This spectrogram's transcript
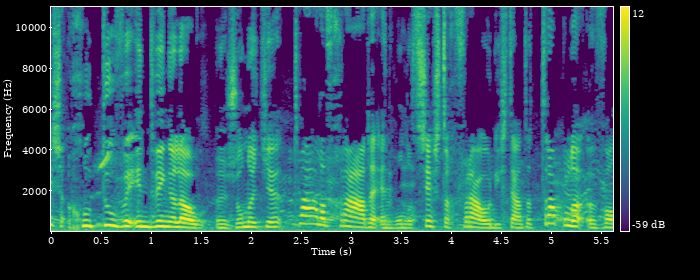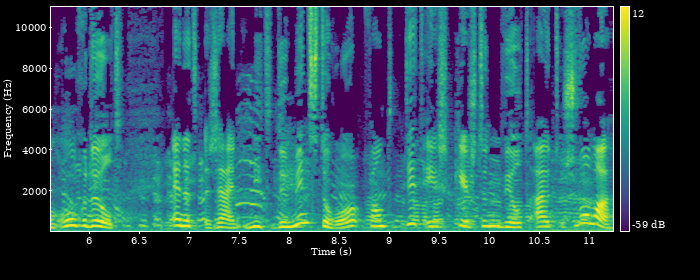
Is goed toeven in Dwingelo. Een zonnetje, 12 graden en 160 vrouwen die staan te trappelen van ongeduld. En het zijn niet de minste hoor, want dit is Kirsten Wild uit Zwolle.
